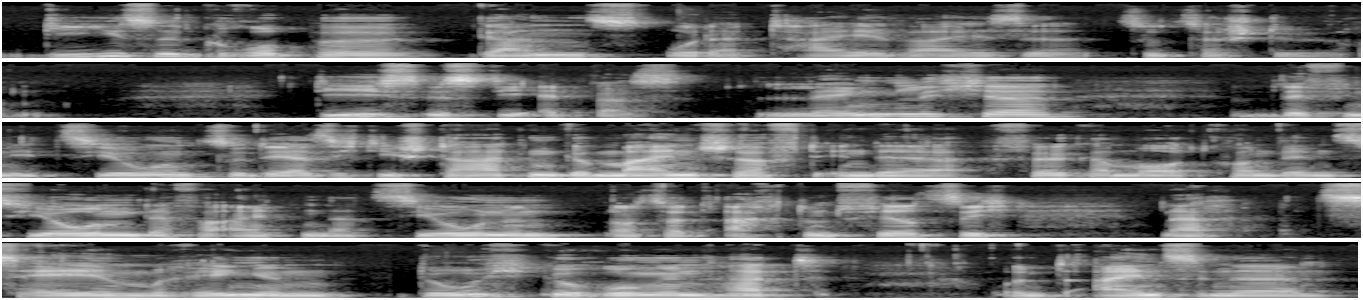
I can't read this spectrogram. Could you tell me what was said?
diese Gruppe ganz oder teilweise zu zerstören. Dies ist die etwas längliche Definition, zu der sich die Staatengemeinschaft in der Völkermordkonvention der Vereinten Nationen 1948 nach zähem Ringen durchgerungen hat. Und einzelne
